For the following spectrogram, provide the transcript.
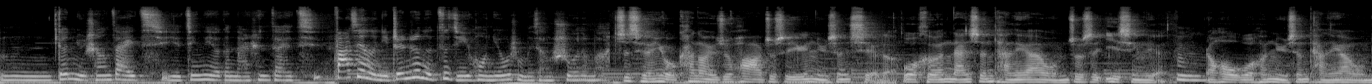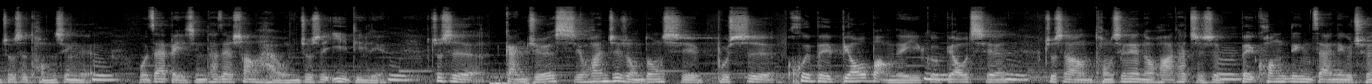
嗯，跟女生在一起，也经历了跟男生在一起，发现了你真正的自己以后，你有什么想说的吗？之前有看到一句话，就是一个女生写的：“我和男生谈恋爱，我们就是异性恋；嗯，然后我和女生谈恋爱，我们就是同性恋。嗯，我在北京，他在上海，我们就是异地恋。嗯，就是感觉喜欢这种东西，不是会被标榜的一个标签。嗯，就像同性恋的话，它只是被框定在那个圈。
